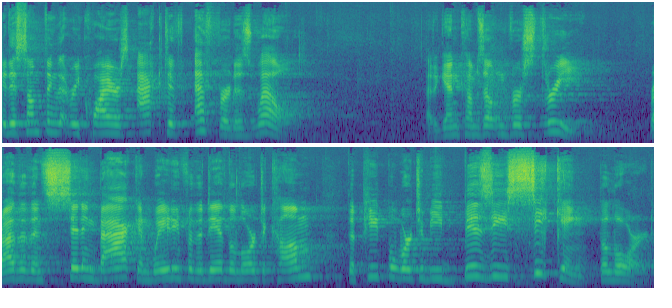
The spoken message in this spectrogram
It is something that requires active effort as well. That again comes out in verse 3. Rather than sitting back and waiting for the day of the Lord to come, the people were to be busy seeking the Lord.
